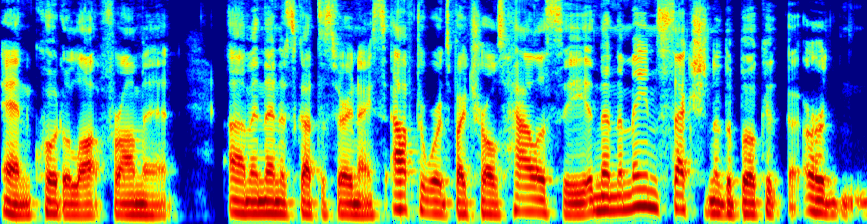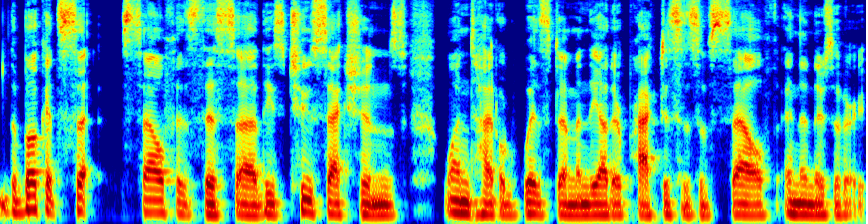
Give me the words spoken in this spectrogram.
and quote a lot from it. Um, and then it's got this very nice afterwards by Charles Hallisey. And then the main section of the book, or the book itself, is this uh, these two sections: one titled "Wisdom" and the other "Practices of Self." And then there's a very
